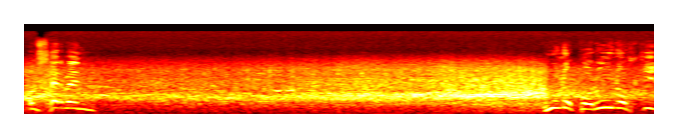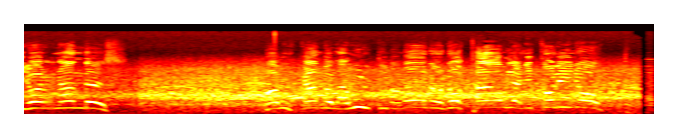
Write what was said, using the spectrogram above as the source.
Observen. Uno por uno giró Hernández. Va buscando la última mano. Notable a Nicolino.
